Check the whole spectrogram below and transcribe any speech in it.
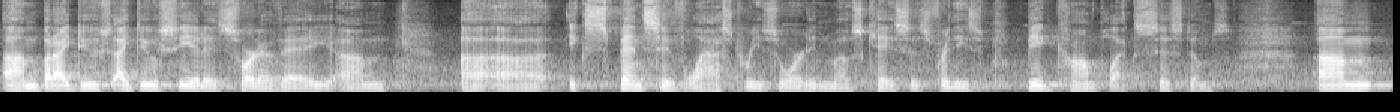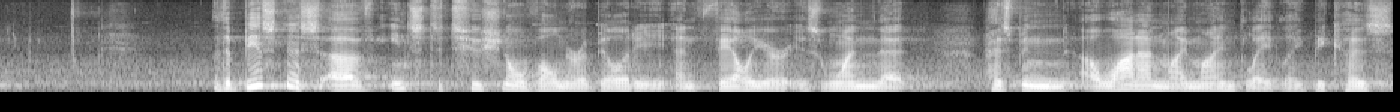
Um, but I do, I do see it as sort of a um, uh, expensive last resort in most cases for these big complex systems. Um, the business of institutional vulnerability and failure is one that has been a lot on my mind lately because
